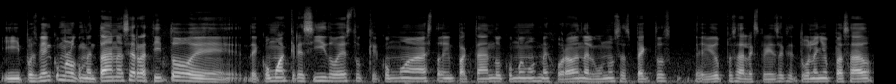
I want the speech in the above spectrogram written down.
Y pues bien, como lo comentaban hace ratito, eh, de cómo ha crecido esto, que cómo ha estado impactando, cómo hemos mejorado en algunos aspectos debido pues a la experiencia que se tuvo el año pasado.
